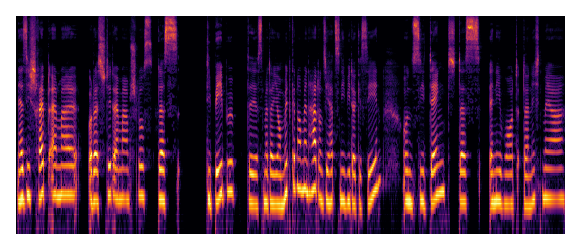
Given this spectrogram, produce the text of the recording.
Na, sie schreibt einmal, oder es steht einmal am Schluss, dass die Baby das Medaillon mitgenommen hat und sie hat es nie wieder gesehen und sie denkt, dass Annie Ward da nicht mehr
